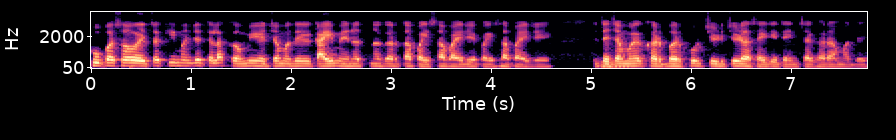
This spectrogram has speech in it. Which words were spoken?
खूप असं व्हायचं की म्हणजे त्याला कमी ह्याच्यामध्ये काही मेहनत न करता पैसा पाहिजे पैसा पाहिजे. त्याच्यामुळे खर भरपूर चिडचिड असायची त्यांच्या घरामध्ये.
